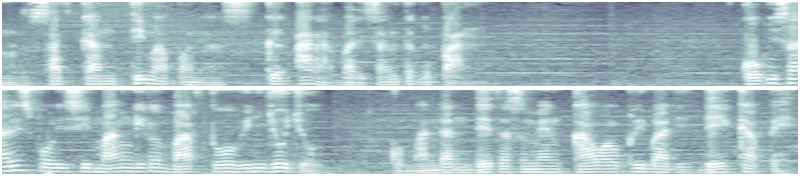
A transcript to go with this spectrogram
melesatkan timah panas ke arah barisan terdepan. Komisaris polisi manggil Marto Winjojo, Komandan Detasemen Kawal Pribadi DKP,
